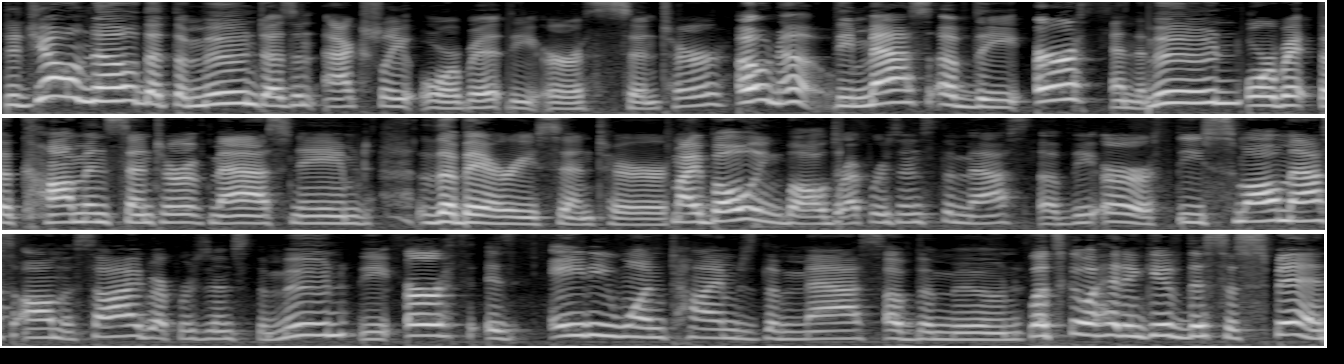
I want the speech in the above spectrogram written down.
Did y'all know that the moon doesn't actually orbit the Earth's center? Oh no. The mass of the Earth and the moon orbit the common center of mass named the barycenter. My bowling ball represents the mass of the Earth. The small mass on the side represents the moon. The Earth is 81 times the mass of the moon. Let's go ahead and give this a spin.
